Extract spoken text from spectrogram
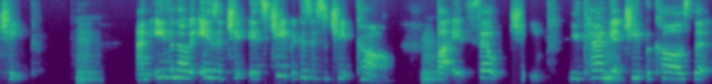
cheap. Hmm. And even though it is a cheap, it's cheap because it's a cheap car, Hmm. but it felt cheap. You can Hmm. get cheaper cars that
